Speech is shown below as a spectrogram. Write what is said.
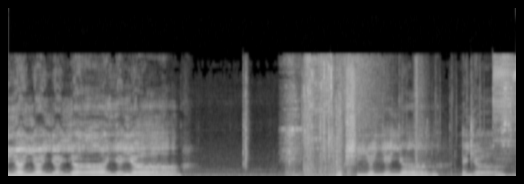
야야야야야야 역시 야야야 야야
